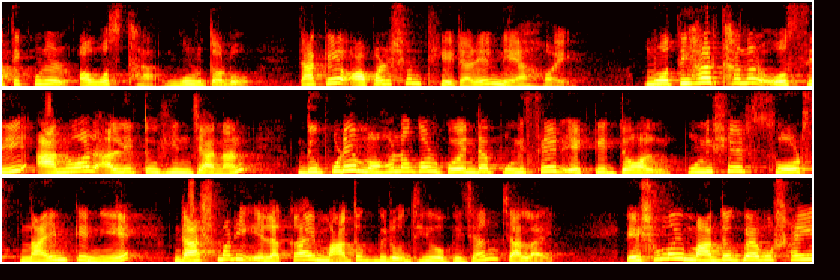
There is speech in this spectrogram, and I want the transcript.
আতিকুরের অবস্থা গুরুতর। তাকে অপারেশন থিয়েটারে নেওয়া হয়। মতিহার থানার ওসি আনোয়ার আলী তুহিন জানান, দুপুরে মহানগর গোয়েন্দা পুলিশের একটি দল পুলিশের সোর্স নাইমকে নিয়ে ডাসমারি এলাকায় মাদক বিরোধী অভিযান চালায়। এ সময় মাদক ব্যবসায়ী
